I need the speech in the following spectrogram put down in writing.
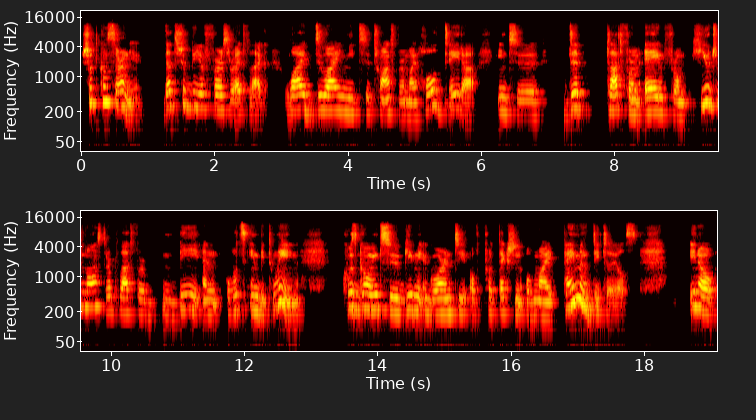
should concern you. That should be your first red flag. Why do I need to transfer my whole data into the platform A from huge monster platform B and what's in between? Who's going to give me a guarantee of protection of my payment details? You know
